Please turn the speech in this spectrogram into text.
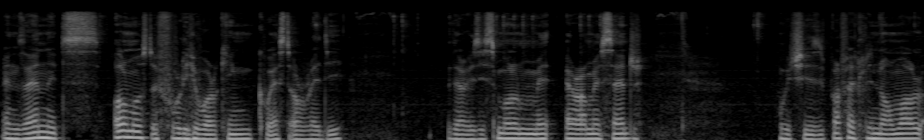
And then it's almost a fully working quest already. There is a small me error message, which is perfectly normal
